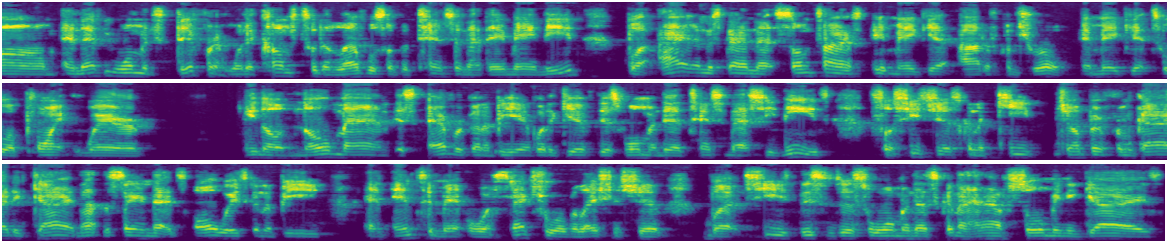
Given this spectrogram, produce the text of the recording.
Um, and every woman's different when it comes to the levels of attention that they may need. But I understand that sometimes it may get out of control. It may get to a point where you know, no man is ever going to be able to give this woman the attention that she needs. So she's just going to keep jumping from guy to guy. Not to saying that it's always going to be an intimate or a sexual relationship, but she's, this is just a woman that's going to have so many guys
